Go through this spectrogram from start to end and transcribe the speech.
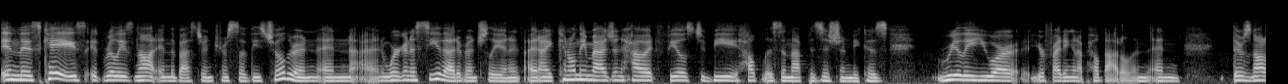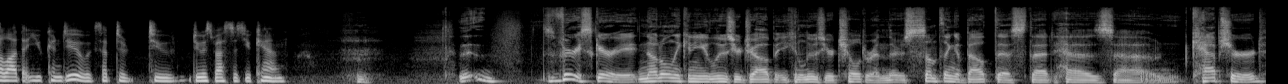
in this case, it really is not in the best interest of these children, and and we're going to see that eventually. And, it, and I can only imagine how it feels to be helpless in that position because really you are you're fighting an uphill battle, and and there's not a lot that you can do except to to do as best as you can. Hmm. It's very scary. Not only can you lose your job, but you can lose your children. There's something about this that has uh, captured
